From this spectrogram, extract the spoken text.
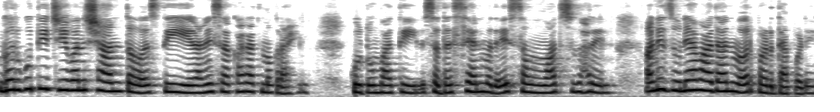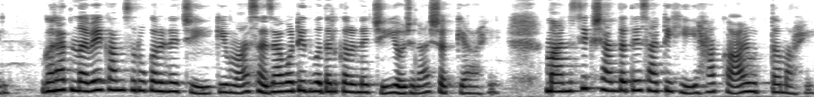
घरगुती जीवन शांत स्थिर आणि सकारात्मक राहील. कुटुंबातील सदस्यांमध्ये संवाद सुधारेल आणि जुन्या वादांवर पडदा पडेल. घरात नवे काम सुरू करण्याची किंवा सजावटीत बदल करण्याची योजना शक्य आहे. मानसिक शांततेसाठीही हा काळ उत्तम आहे.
